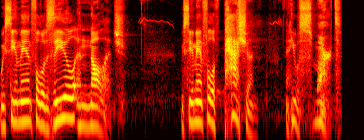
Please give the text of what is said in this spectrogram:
we see a man full of zeal and knowledge. We see a man full of passion, and he was smart.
